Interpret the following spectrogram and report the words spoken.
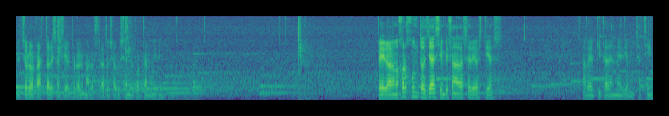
De hecho, los raptores ha sido el problema. Los Ceratosaurus se me portan muy bien. Pero a lo mejor juntos ya, si empiezan a darse de hostias. A ver, quita de en medio, muchachín.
